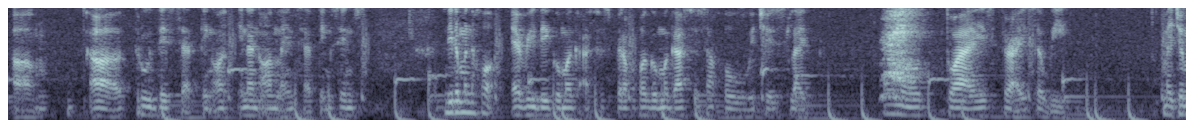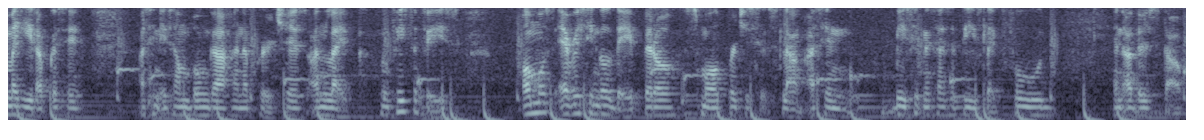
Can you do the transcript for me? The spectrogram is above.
um, uh, through this setting, on, in an online setting since hindi naman ako everyday gumagastos pero kapag gumagastos ako which is like ano, twice, thrice a week. Medyo mahirap kasi as in isang bonggahan na purchase. Unlike yung face-to-face, almost every single day pero small purchases lang. As in basic necessities like food and other stuff.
